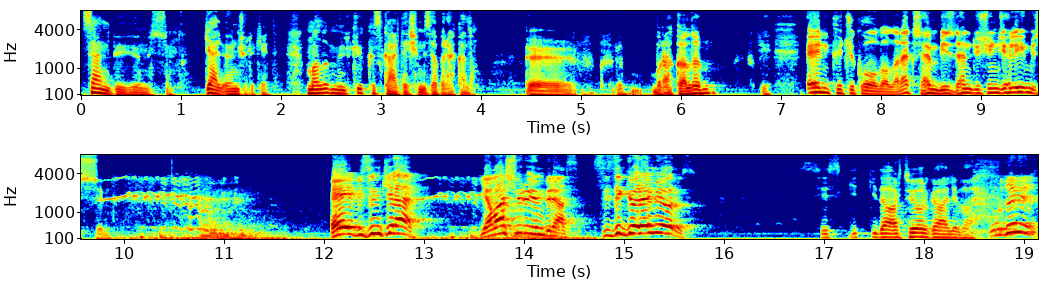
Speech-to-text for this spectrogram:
sen büyüğümüzsün. Gel öncülük et. Malı mülkü kız kardeşimize bırakalım. Ee, bırakalım. En küçük oğul olarak sen bizden düşünceliymişsin. Hey bizimkiler! Yavaş yürüyün biraz. Sizi göremiyoruz. Sis gitgide artıyor galiba. Buradayız.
